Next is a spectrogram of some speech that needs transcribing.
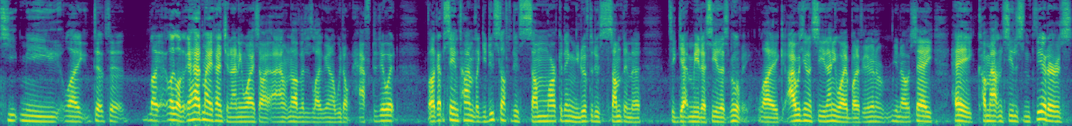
keep me like to, to like like look it had my attention anyway so I, I don't know if it's like you know we don't have to do it but like at the same time, like you do still have to do some marketing. And you do have to do something to to get me to see this movie. Like I was gonna see it anyway, but if you're gonna, you know, say, hey, come out and see this in theaters,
